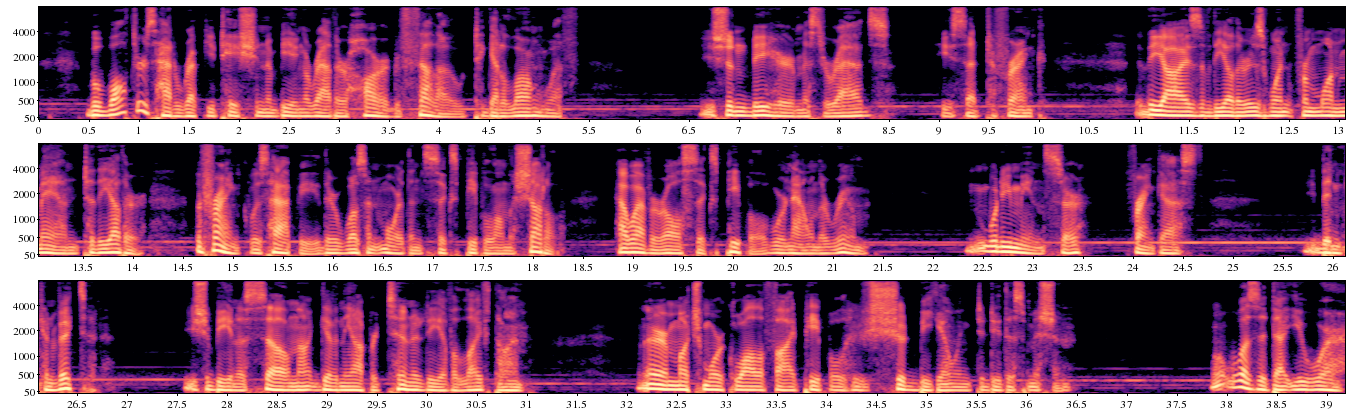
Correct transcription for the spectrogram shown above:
but Walters had a reputation of being a rather hard fellow to get along with. You shouldn't be here, Mr. Rads, he said to Frank. The eyes of the others went from one man to the other. Frank was happy there wasn't more than six people on the shuttle. However, all six people were now in the room. What do you mean, sir? Frank asked. You've been convicted. You should be in a cell not given the opportunity of a lifetime. There are much more qualified people who should be going to do this mission. What was it that you were?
